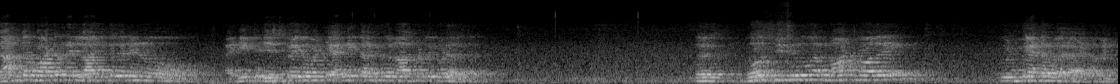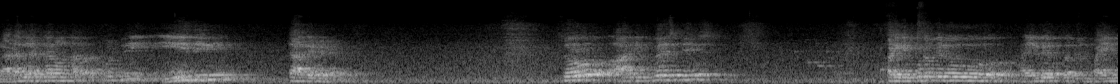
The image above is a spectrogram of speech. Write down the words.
దాంతో పాటు నేను లాజికల్గా నేను ఐ నీడ్ టు జస్టిఫై కాబట్టి అన్ని కరెక్ట్ హాస్పిటల్ కూడా వెళ్తాను those people who are not following would be under my I mean కడలు ఎట్లా ఉన్నా would be easily targeted so ఆ రిక్వెస్ట్ అక్కడికి ఇప్పుడు మీరు హైవే పైన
